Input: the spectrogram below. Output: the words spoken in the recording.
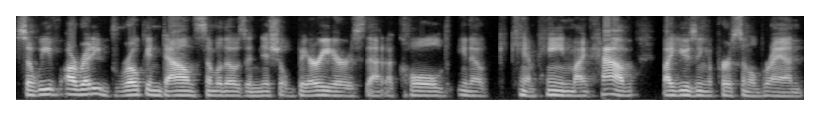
so we've already broken down some of those initial barriers that a cold you know campaign might have by using a personal brand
